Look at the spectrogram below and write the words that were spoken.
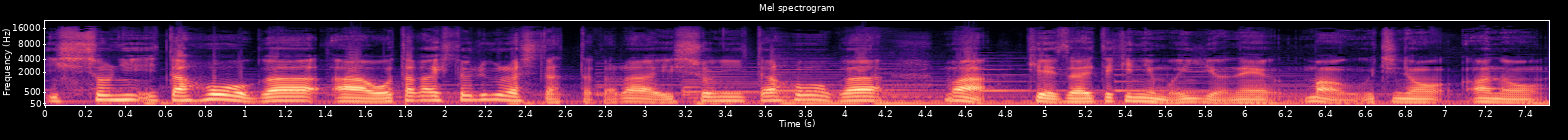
一緒にいた方が、あお互い一人暮らしだったから、一緒にいた方が、まあ、経済的にもいいよね。まあ、うちの、あの、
